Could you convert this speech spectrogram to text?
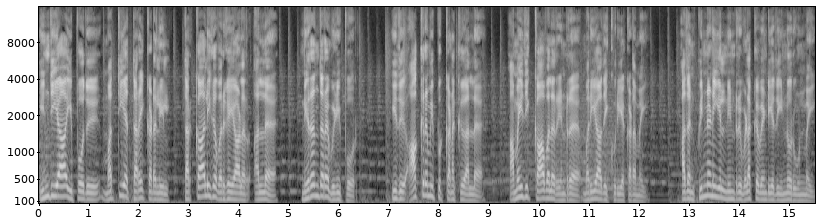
இந்தியா இப்போது மத்திய தரைக்கடலில் தற்காலிக வருகையாளர் அல்ல நிரந்தர விழிப்போர். இது ஆக்கிரமிப்பு கணக்கு அல்ல அமைதிக் காவலர் என்ற மரியாதைக்குரிய கடமை. அதன் பின்னணியில் நின்று விளக்க வேண்டியது இன்னொரு உண்மை.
